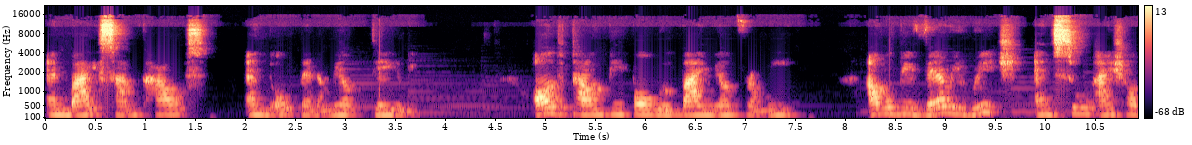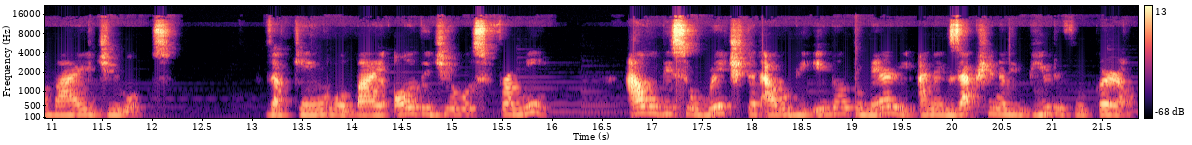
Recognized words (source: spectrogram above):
and buy some cows and open a milk dairy. All the town people will buy milk from me. I will be very rich and soon I shall buy jewels. The king will buy all the jewels from me. I will be so rich that I will be able to marry an exceptionally beautiful girl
